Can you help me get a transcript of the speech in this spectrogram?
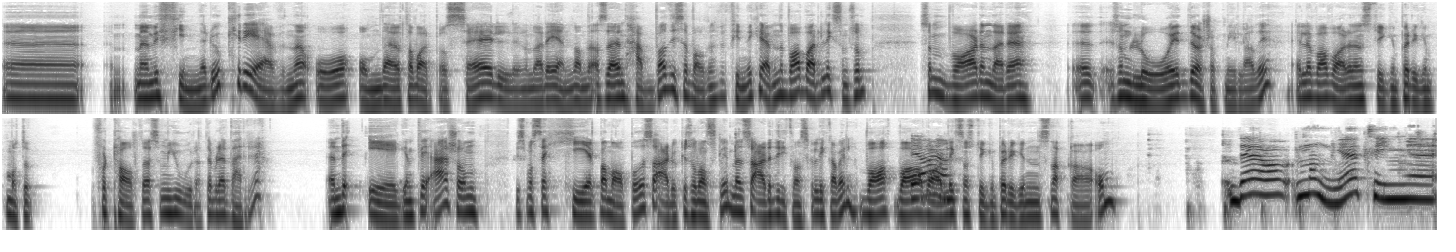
eh, men vi finner det jo krevende, og om det er å ta vare på oss selv, eller om det er det ene eller andre altså Det er en haug av disse valgene som vi finner krevende. Hva var det liksom som, som var den derre eh, Som lå i dørstokkmila di? Eller hva var det den styggen på ryggen på en måte fortalte deg som gjorde at det ble verre enn det egentlig er? Sånn, hvis man ser helt banalt på det, så er det jo ikke så vanskelig, men så er det dritvanskelig likevel. Hva, hva Ja, ja. var det liksom styggen på ryggen snakka om? Det var mange ting eh,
